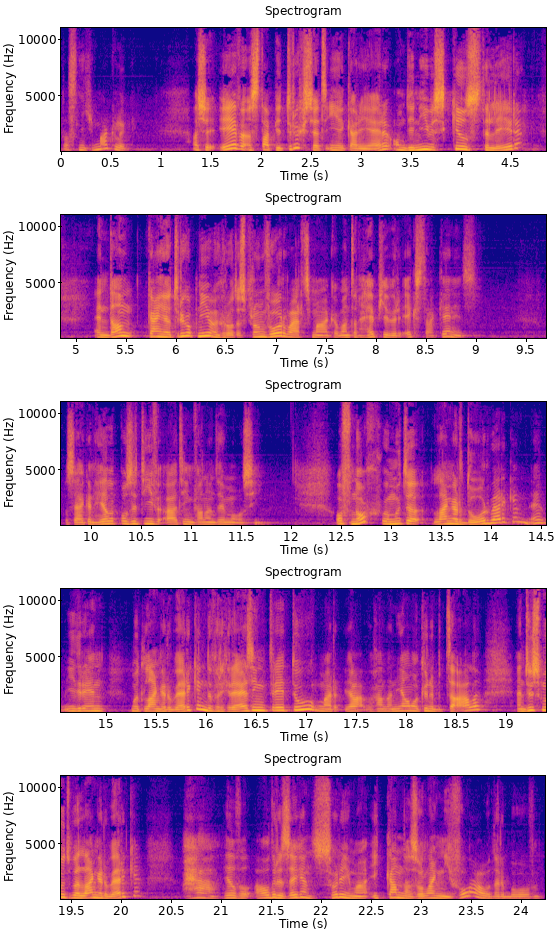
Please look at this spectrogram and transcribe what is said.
dat is niet gemakkelijk. Als je even een stapje terugzet in je carrière om die nieuwe skills te leren, en dan kan je terug opnieuw een grote sprong voorwaarts maken, want dan heb je weer extra kennis. Dat is eigenlijk een hele positieve uiting van een demotie. Of nog, we moeten langer doorwerken. Iedereen moet langer werken. De vergrijzing treedt toe, maar ja, we gaan dat niet allemaal kunnen betalen. En dus moeten we langer werken. Maar ja, heel veel ouderen zeggen sorry, maar ik kan dat zo lang niet volhouden daarboven.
